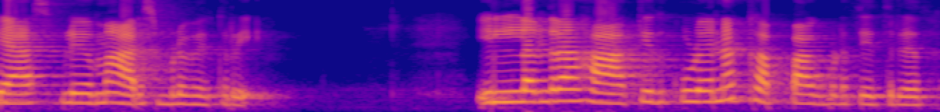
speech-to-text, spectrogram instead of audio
ಗ್ಯಾಸ್ ಫ್ಲೇಮ ಆರಿಸ್ಬಿಡ್ಬೇಕ್ರಿ. ಇಲ್ಲಂದ್ರೆ ಹಾಕಿದ ಕೂಡೇನ ಕಪ್ಪಾಗ್ಬಿಡ್ತೈತ್ರಿ ಅದು.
